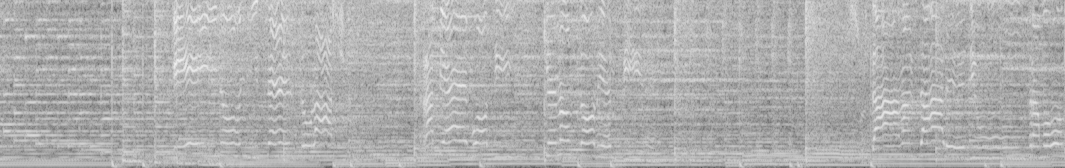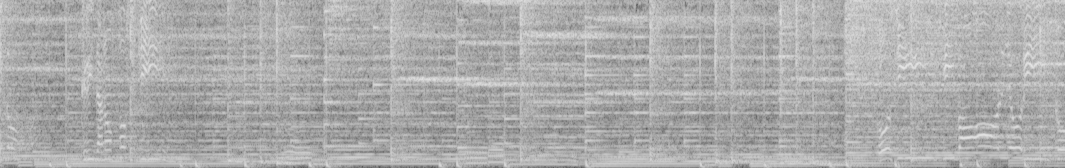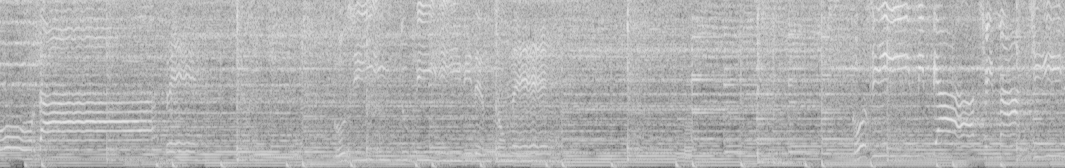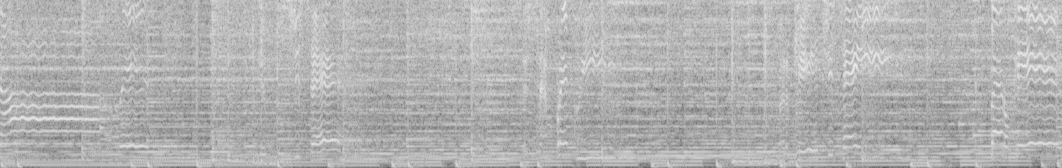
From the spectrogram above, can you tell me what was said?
che in ogni senso lasci rabbia e vuoti che non so riempire sul davanzale di un tramonto gridano foschi. Così ti voglio ricordare, ci sei, sempre qui, perché ci sei. Spero che,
